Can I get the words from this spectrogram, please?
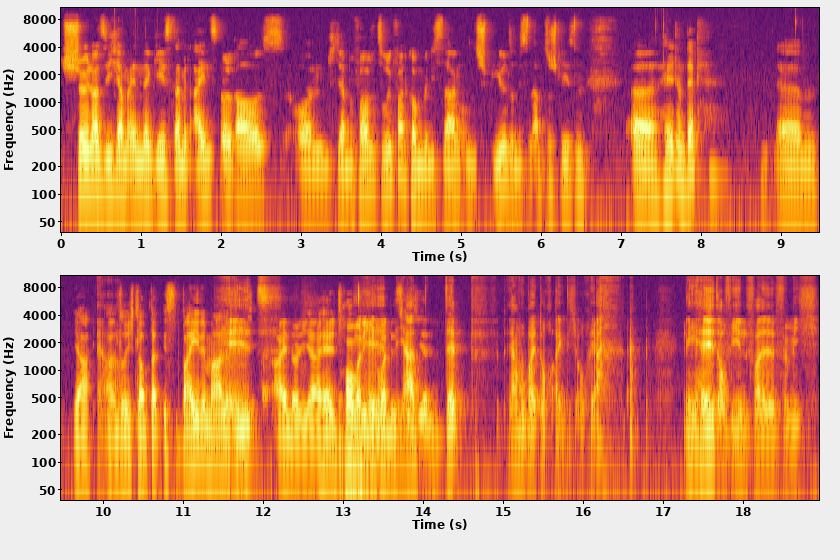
schöner Sieg am Ende, gehst damit 1-0 raus. Und ja, bevor wir zurückfahren kommen, würde ich sagen, um das Spiel so ein bisschen abzuschließen, äh, Held und Depp. Ähm, ja, ja, also ich glaube, das ist beide Male Held. eindeutig. Ja, Held brauchen wir nicht drüber diskutieren. Ja, Depp, ja, wobei doch eigentlich auch, ja. nee, Held auf jeden Fall für mich.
